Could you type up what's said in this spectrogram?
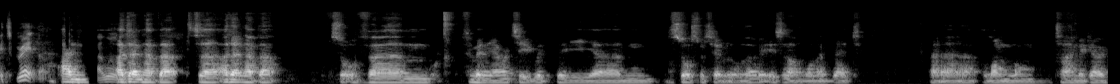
It's great though. and I will. I don't have that. Uh, I don't have that sort of um, familiarity with the, um, source material, though it is another one I've read uh, a long, long time ago.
